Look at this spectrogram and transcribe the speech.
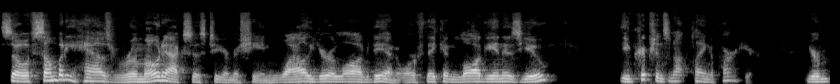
So if somebody has remote access to your machine while you're logged in, or if they can log in as you, the encryption's not playing a part here. Your,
